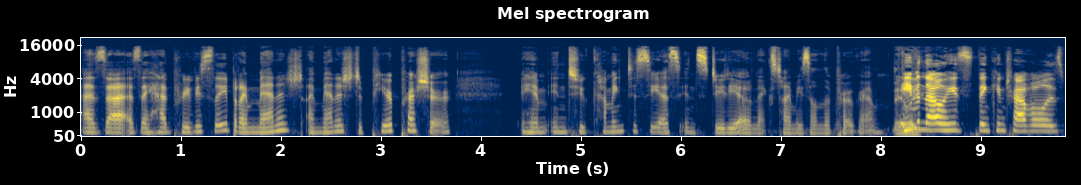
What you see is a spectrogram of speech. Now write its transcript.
as uh, as they had previously, but I managed I managed to peer pressure him into coming to see us in studio next time he's on the program. There Even though he's thinking travel is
